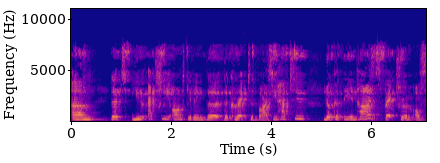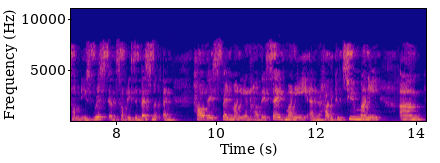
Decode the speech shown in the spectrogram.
um, that you actually aren't giving the, the correct advice. You have to look at the entire spectrum of somebody's risk and somebody's investment and how they spend money and how they save money and how they consume money um,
